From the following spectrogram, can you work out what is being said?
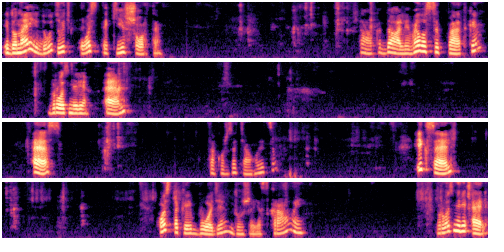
і до неї йдуть ось такі шорти. Так, далі велосипедки в розмірі М. С. Також затягується. XL. Ось такий боді, дуже яскравий. В розмірі L.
